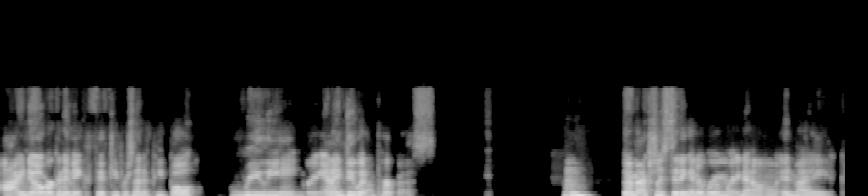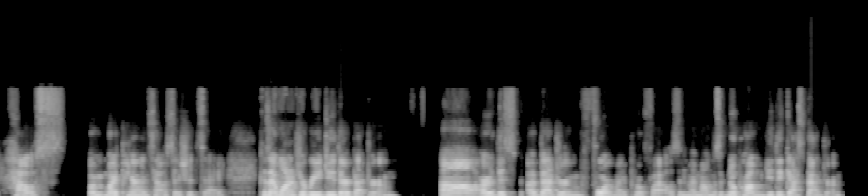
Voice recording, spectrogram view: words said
i know are going to make 50% of people really angry and i do it on purpose Hmm. so I'm actually sitting in a room right now in my house, or my parents' house, I should say, because I wanted to redo their bedroom. Uh, or this a bedroom for my profiles. And my mom was like, no problem, do the guest bedroom.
